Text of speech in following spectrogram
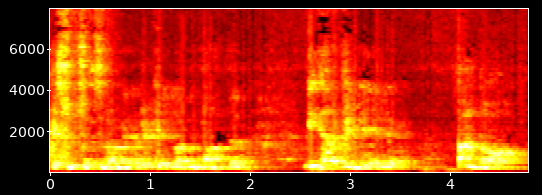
e successivamente perché l'abitante, i carabinieri fanno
